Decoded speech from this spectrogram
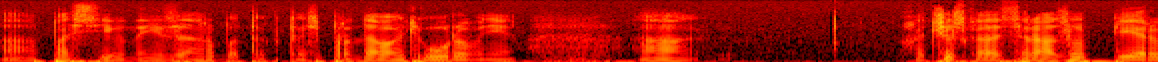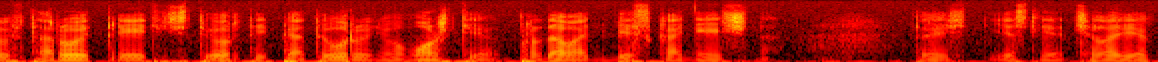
а, пассивный заработок, то есть продавать уровни. А, хочу сказать сразу, первый, второй, третий, четвертый, пятый уровень вы можете продавать бесконечно. То есть если человек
